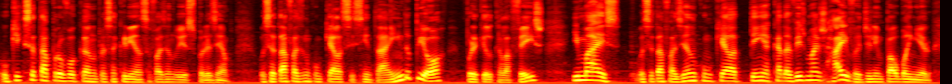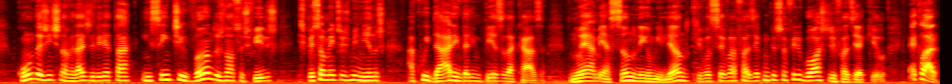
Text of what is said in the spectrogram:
O que, que você está provocando para essa criança fazendo isso, por exemplo? Você está fazendo com que ela se sinta ainda pior por aquilo que ela fez e mais, você está fazendo com que ela tenha cada vez mais raiva de limpar o banheiro, quando a gente, na verdade, deveria estar tá incentivando os nossos filhos, especialmente os meninos, a cuidarem da limpeza da casa. Não é ameaçando nem humilhando que você vai fazer com que o seu filho goste de fazer aquilo. É claro,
